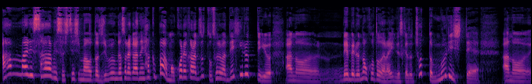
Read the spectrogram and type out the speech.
あんまりサービスしてしまうと自分がそれがね、100%もうこれからずっとそれはできるっていう、あの、レベルのことならいいんですけど、ちょっと無理して、あの、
